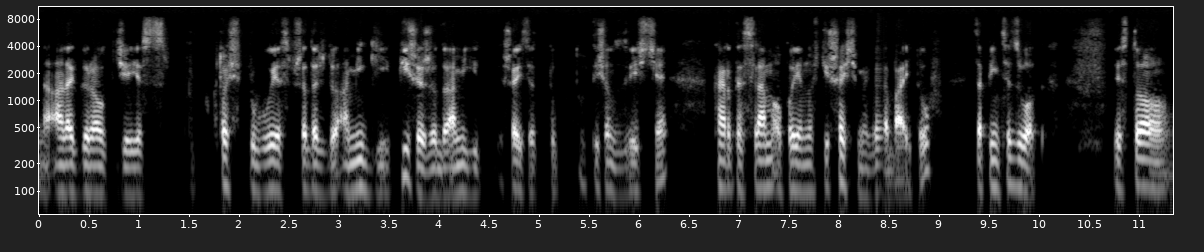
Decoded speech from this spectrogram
na Allegro, gdzie jest, ktoś próbuje sprzedać do Amigi, pisze, że do Amigi 600 lub 1200 kartę SRAM o pojemności 6 MB za 500 zł. Jest to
